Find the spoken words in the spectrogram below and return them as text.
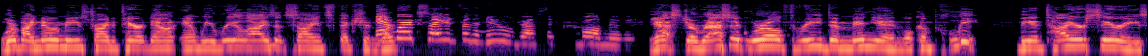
We're by no means trying to tear it down, and we realize it's science fiction. And We're- we're excited for the new Jurassic World movie. Yes, Jurassic World 3 Dominion will complete the entire series,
